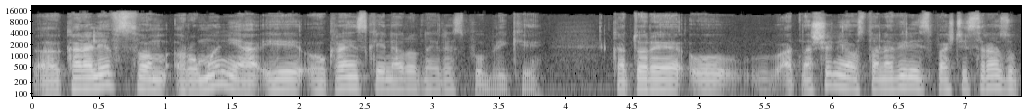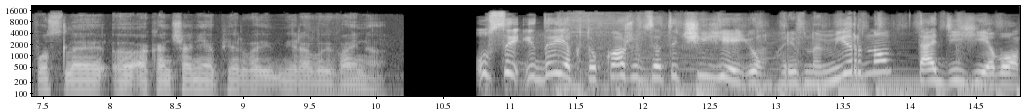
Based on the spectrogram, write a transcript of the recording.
э, Королевством Румыния и Украинской Народной Республики которые отношения установились почти сразу после окончания Первой мировой войны. Усе іде, як то кажуть, за течією рівномірно та дієво.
